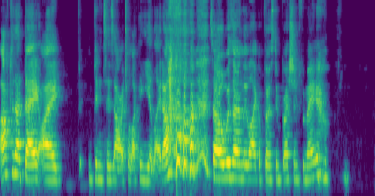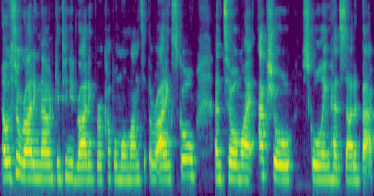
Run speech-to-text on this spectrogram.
After that day, I didn't see Zara till like a year later. so it was only like a first impression for me. I was still riding though and continued riding for a couple more months at the riding school until my actual schooling had started back.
